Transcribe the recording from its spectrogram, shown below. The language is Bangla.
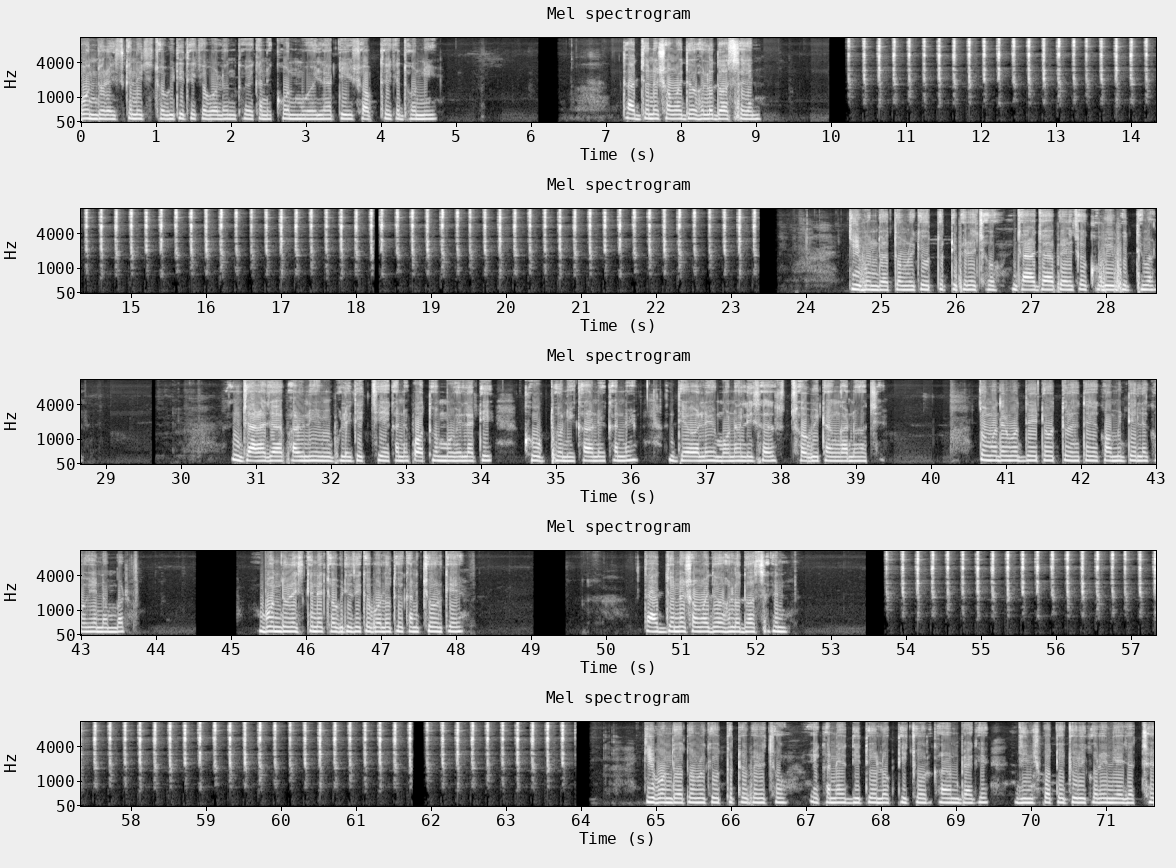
বন্ধুরা স্ক্যানের ছবিটি থেকে বলুন তো, এখানে কোন মহিলাটি সব থেকে ধনী? তার জন্য সময় দেওয়া হলো দশ সেকেন্ড। কি বন্ধুরা, তোমরা কি উত্তরটি পেরেছ? যা যা পেরেছ, খুবই বুদ্ধিমান। যারা যারা পারেনি আমি বলে দিচ্ছি, এখানে প্রথম মহিলাটি খুব ধনী, কারণ এখানে দেওয়ালে মোনালিসার ছবি টাঙ্গানো আছে। তোমাদের মধ্যে এটা উত্তর হয়ে থাকে কমেন্টে লেখো এ নাম্বার বন্ধুরা স্ক্রিনের ছবিটি দেখে বলো তো এখানে চোরকে। তার জন্য সময় দেওয়া হলো দশ সেকেন্ড কি বন্ধু, তোমরা কি উত্তরটা পেরেছ? এখানে দ্বিতীয় লোকটি চোর কারণ ব্যাগে জিনিসপত্র চুরি করে নিয়ে যাচ্ছে।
